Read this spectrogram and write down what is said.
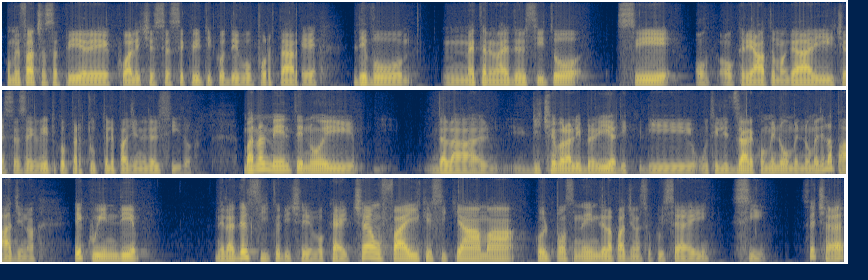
come faccio a sapere quale CSS critico devo portare, devo mettere nella head del sito se ho, ho, creato magari il CSS critico per tutte le pagine del sito. Banalmente noi, dalla, dicevo alla libreria di, di, utilizzare come nome il nome della pagina e quindi nella del sito dicevo, ok, c'è un file che si chiama col post name della pagina su cui sei? Sì. Se c'è,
